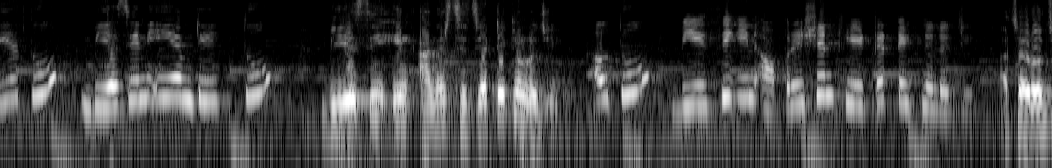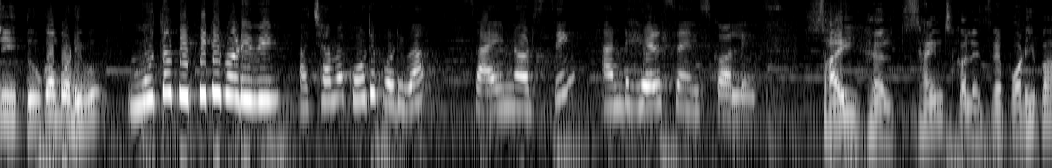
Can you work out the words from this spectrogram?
रिया तू बीएससी इन ईएमटी तू बीएससी इन आनेस्थेसिया टेक्नोलोजी ଆଉ ତୁ BSc in operation theatre technology अच्छा रोजी तू कौन पढ़ू ମୁଁ ତ ବିପିଟି ପଢ଼ିବି ଆଚ୍ଛା ଆମେ କୋଉଠି ପଢ଼ିବା Sai nursing and health science college Sai health science କଲେଜରେ ପଢ଼ିବା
